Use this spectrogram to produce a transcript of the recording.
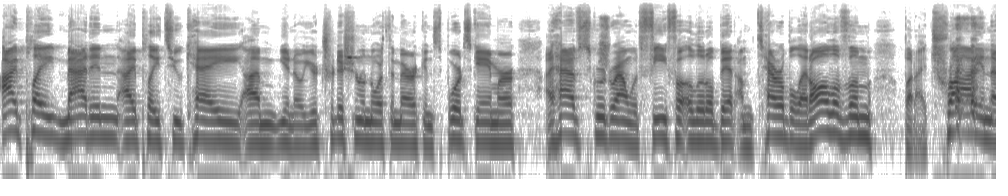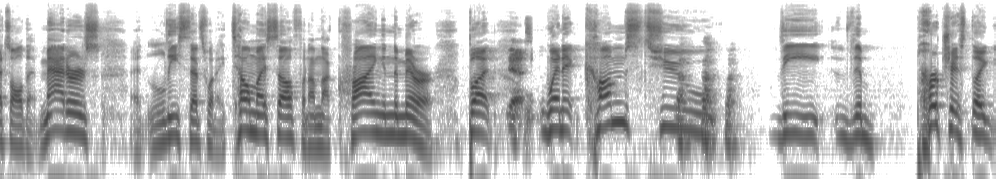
I play Madden, I play 2K. I'm you know your traditional North American sports gamer. I have screwed around with FIFA a little bit. I'm terrible at all of them, but I try, and that's all that matters. At least that's what I tell myself, and I'm not crying in the mirror. But yes. when it comes to the the purchase, like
